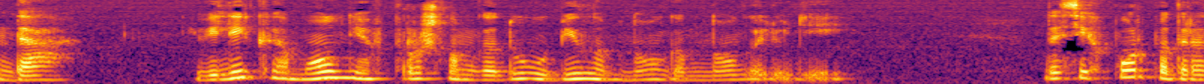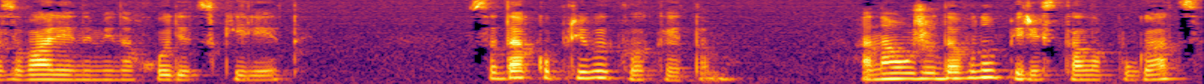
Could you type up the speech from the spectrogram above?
Да, Великая молния в прошлом году убила много-много людей. До сих пор под развалинами находят скелеты. Садаку привыкла к этому. Она уже давно перестала пугаться,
